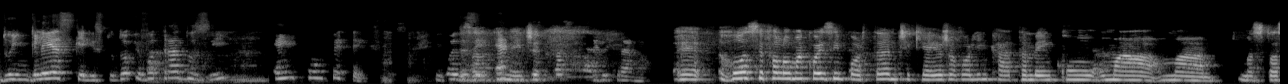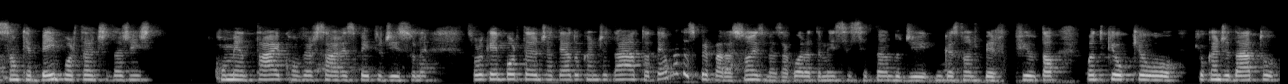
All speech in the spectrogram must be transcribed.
do inglês que ele estudou, eu vou traduzir em competências. E vou dizer, Exatamente. nós. É, Rô, você falou uma coisa importante que aí eu já vou linkar também com uma, uma, uma situação que é bem importante da gente comentar e conversar a respeito disso, né? Você falou que é importante até do candidato, até uma das preparações, mas agora também se citando de em questão de perfil e tal, quanto que o, que o, que o candidato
